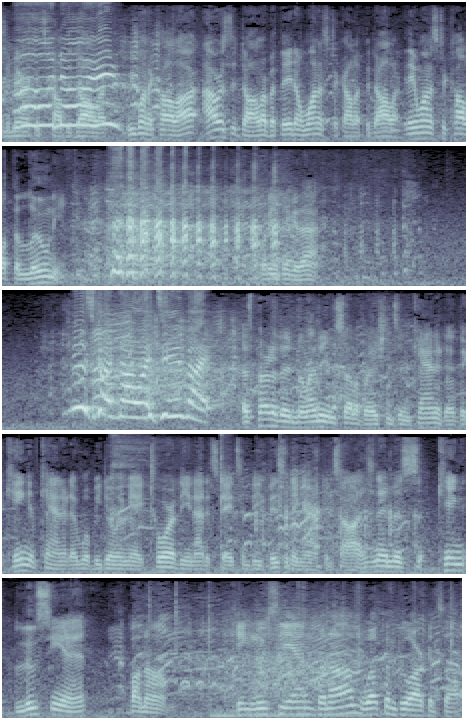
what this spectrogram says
in America it's Oh, called the no. dollar. We want to call our, ours the dollar, but they don't want us to call it the dollar. They want us to call it the loony. what do you think of that? He's got no idea, mate. As part of the Millennium celebrations in Canada, the King of Canada will be doing a tour of the United States and be visiting Arkansas. His name is King Lucien Bonhomme. King Lucien Bonhomme, welcome to Arkansas.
